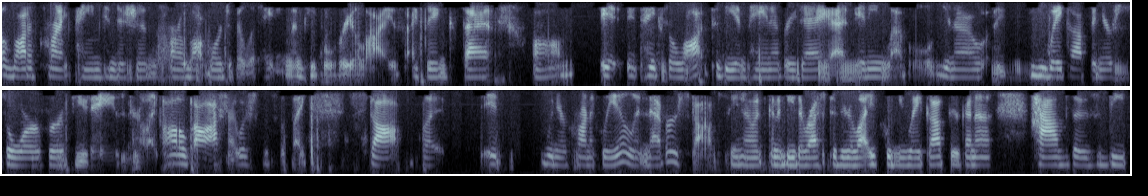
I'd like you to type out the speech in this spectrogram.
a lot of chronic pain conditions are a lot more debilitating than people realize. I think that um, it, it takes a lot to be in pain every day at any level. You know, you wake up and you're sore for a few days and you're like, oh gosh, I wish this would like stop, but it when you're chronically ill, it never stops. You know, it's going to be the rest of your life. When you wake up, you're going to have those deep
